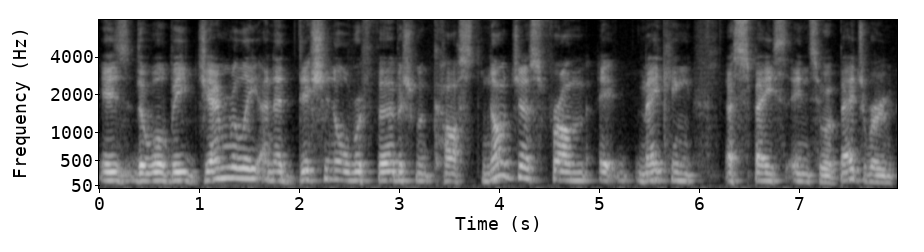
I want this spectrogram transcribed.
is there will be generally an additional refurbishment cost, not just from it making a space into a bedroom,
